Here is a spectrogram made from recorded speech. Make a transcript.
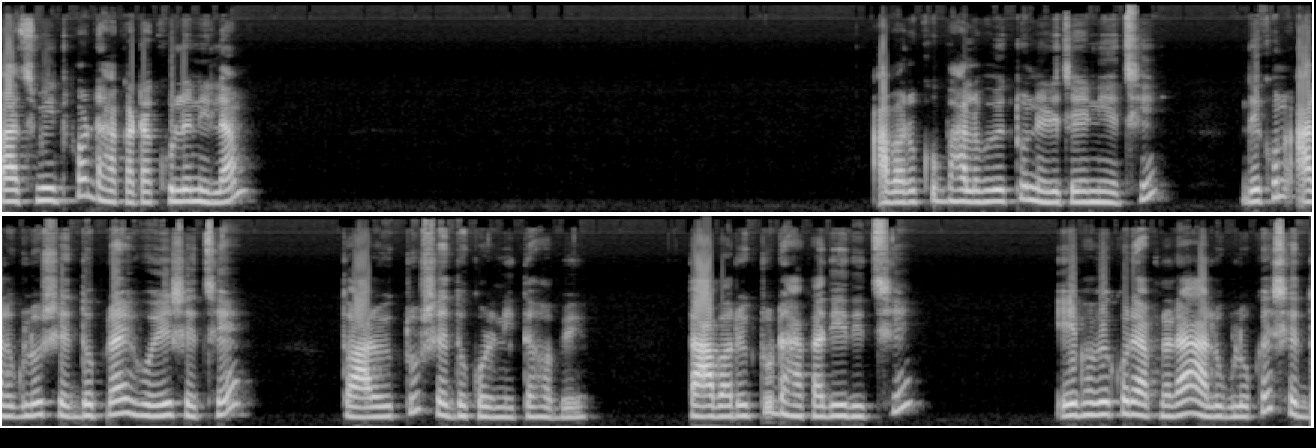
পাঁচ মিনিট পর ঢাকাটা খুলে নিলাম। আবারও খুব ভালোভাবে একটু নেড়েচেড়ে নিয়েছি। দেখুন, আলুগুলো সেদ্ধ প্রায় হয়ে এসেছে। তো আরও একটু সেদ্ধ করে নিতে হবে। তা আবারও একটু ঢাকা দিয়ে দিচ্ছি। এইভাবে করে আপনারা আলুগুলোকে সেদ্ধ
